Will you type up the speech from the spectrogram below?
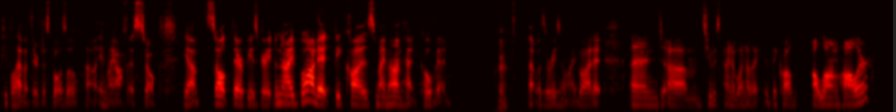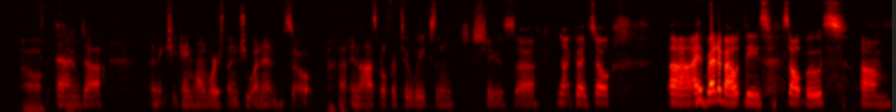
people have at their disposal uh, in my office. So, yeah, salt therapy is great. And I bought it because my mom had COVID. Okay. That was the reason why I bought it. And um, she was kind of one of the, they called a long hauler. Oh. And uh, I think she came home worse than she went in. So, uh, in the hospital for two weeks, and she was uh, not good. So, uh, I had read about these salt booths. Um,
